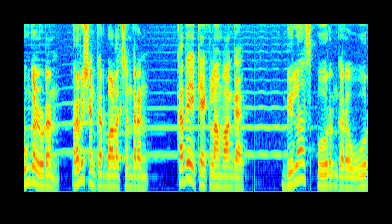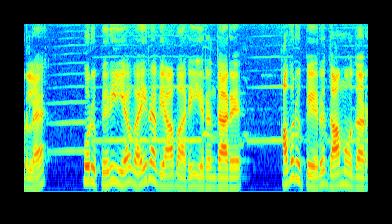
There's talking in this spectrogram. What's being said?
உங்களுடன் ரவிசங்கர் பாலச்சந்திரன். கதையை கேட்கலாம் வாங்க. பிலாஸ்பூருங்கிற ஊர்ல ஒரு பெரிய வைர வியாபாரி இருந்தாரு. அவரு பேரு தாமோதர்.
